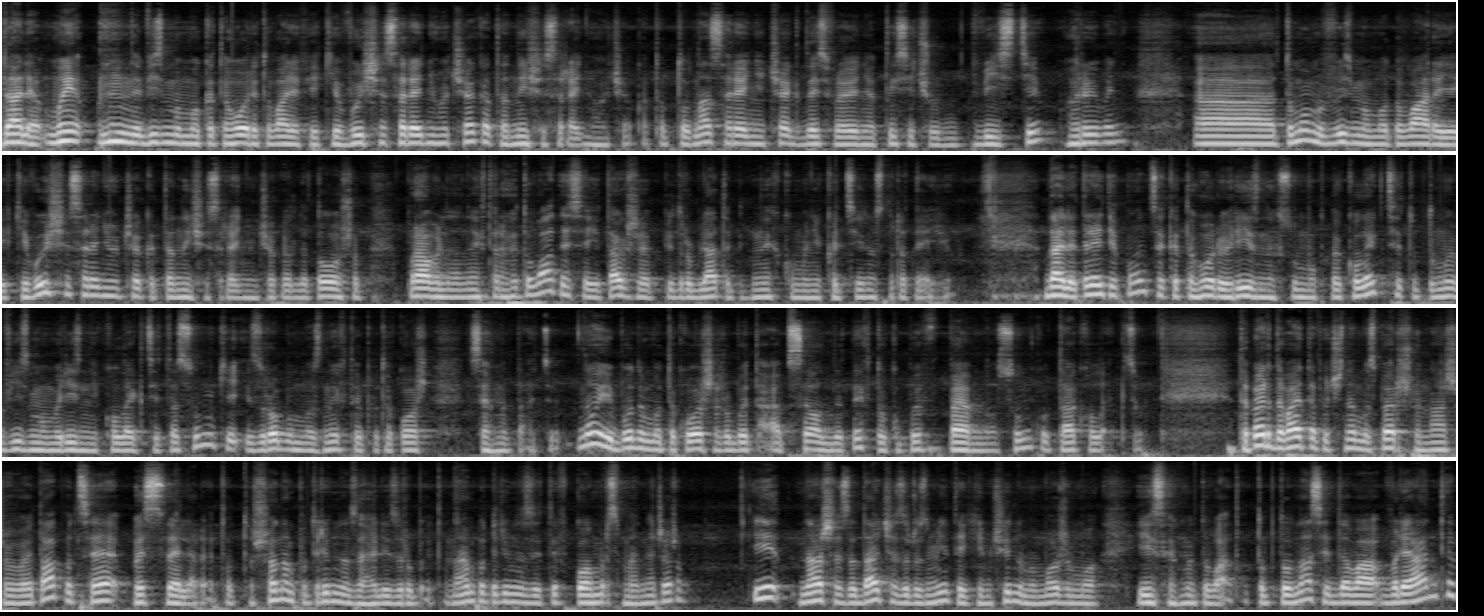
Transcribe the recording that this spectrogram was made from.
Далі ми візьмемо категорію товарів, які вище середнього чека та нижче середнього чека. Тобто у нас середній чек десь в районі 1200 гривень. Е, тому ми візьмемо товари, які вище середнього чека та нижче середнього чека, для того, щоб правильно на них таргетуватися і також підробляти під них комунікаційну стратегію. Далі, третій пункт це категорію різних сумок та колекцій. Тобто ми візьмемо різні колекції та сумки і зробимо з них типу також сегментацію. Ну і будемо також робити апсел для тих, хто купив певну сумку та колекцію. Тепер давайте почнемо з першого нашого етапу. Це бестселери. Тобто, що нам потрібно взагалі зробити? Нам потрібно зайти в Manager, і наша задача зрозуміти, яким чином ми можемо їх сегментувати. Тобто, у нас є два варіанти.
